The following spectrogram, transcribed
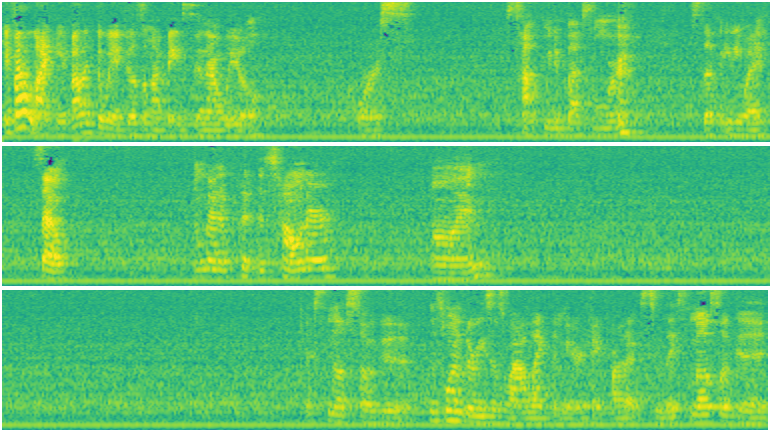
If I like it, if I like the way it feels on my face, then I will, of course. It's time for me to buy some more stuff anyway. So, I'm gonna put the toner on It smells so good. That's one of the reasons why I like the Mary Kay products too. They smell so good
